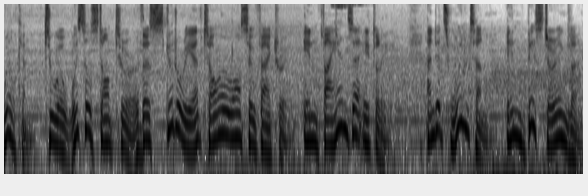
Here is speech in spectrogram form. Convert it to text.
Welcome to a whistle-stop tour of the Scuderia Toro Rosso factory in Faenza, Italy, and its wind tunnel in Bicester, England.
